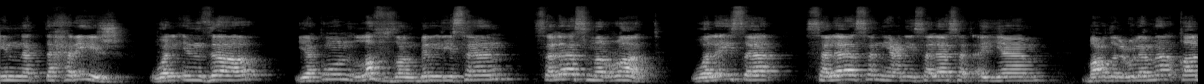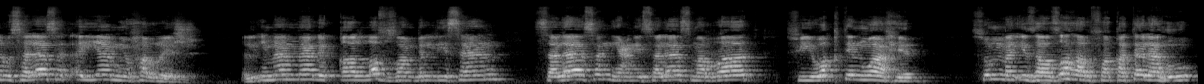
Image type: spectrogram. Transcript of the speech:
إن التحريج والإنذار يكون لفظا باللسان ثلاث مرات وليس ثلاثا يعني ثلاثة أيام. بعض العلماء قالوا ثلاثة أيام يحرج. الإمام مالك قال لفظا باللسان ثلاثا يعني ثلاث مرات في وقت واحد ثم إذا ظهر فقتله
